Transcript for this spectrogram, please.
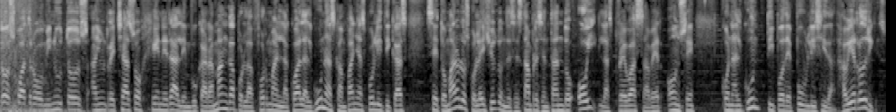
Dos, cuatro minutos. Hay un rechazo general en Bucaramanga por la forma en la cual algunas campañas políticas se tomaron los colegios donde se están presentando hoy las pruebas Saber 11 con algún tipo de publicidad. Javier Rodríguez.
